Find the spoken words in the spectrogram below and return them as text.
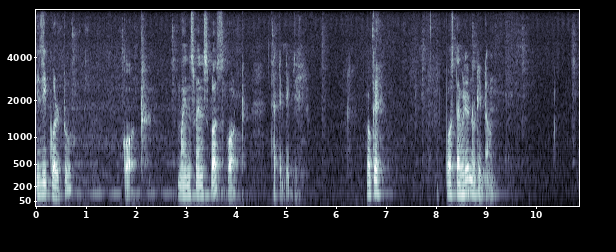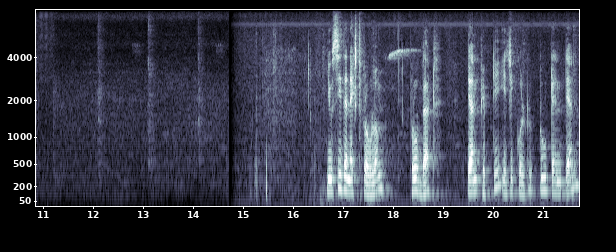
Is equal to cot. Minus minus plus cot 30 degree. Okay pause the video note it down. You see the next problem. Prove that tan 50 is equal to 2 tan 10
